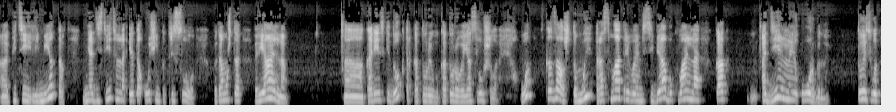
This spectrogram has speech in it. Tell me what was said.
э, пяти элементов, меня действительно это очень потрясло, потому что реально э, корейский доктор, который, которого я слушала, он сказал, что мы рассматриваем себя буквально как отдельные органы. То есть вот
